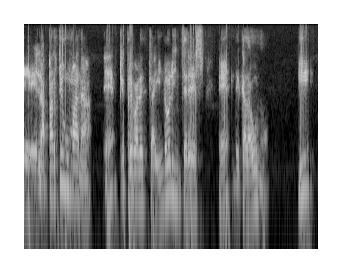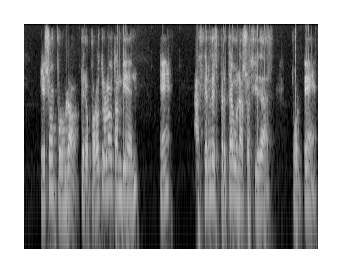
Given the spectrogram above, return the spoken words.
eh, la parte humana eh, que prevalezca y no el interés eh, de cada uno. Y eso por un lado. Pero por otro lado también hacer despertar una sociedad. ¿Por qué?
